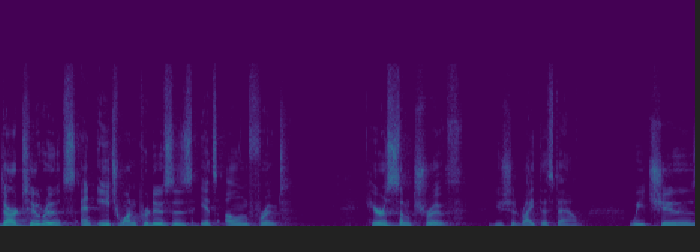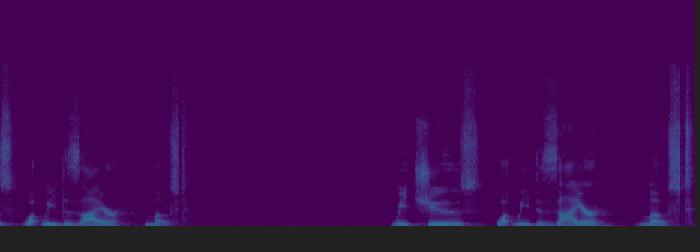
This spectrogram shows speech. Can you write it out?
there are two roots, and each one produces its own fruit. Here's some truth. You should write this down. We choose what we desire most. We choose what we desire most.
